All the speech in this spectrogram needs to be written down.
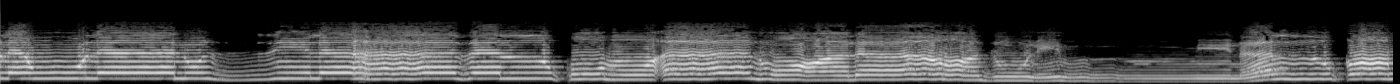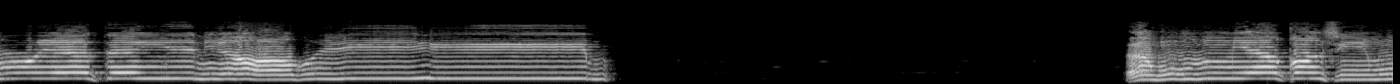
لَوْلَا نُزِّلَ هَٰذَا أَهُمْ يَقْسِمُونَ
